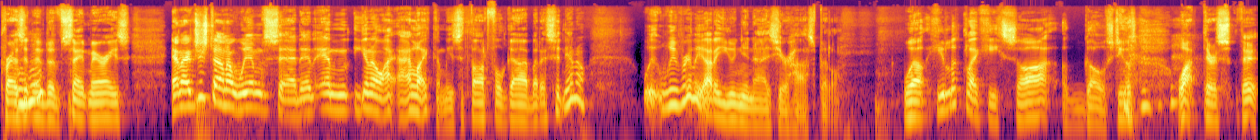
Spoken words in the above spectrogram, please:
president of St. Mary's. And I just on a whim said, and, and you know, I, I like him. He's a thoughtful guy. But I said, you know, we, we really ought to unionize your hospital. Well, he looked like he saw a ghost. He goes, "What? There's there,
